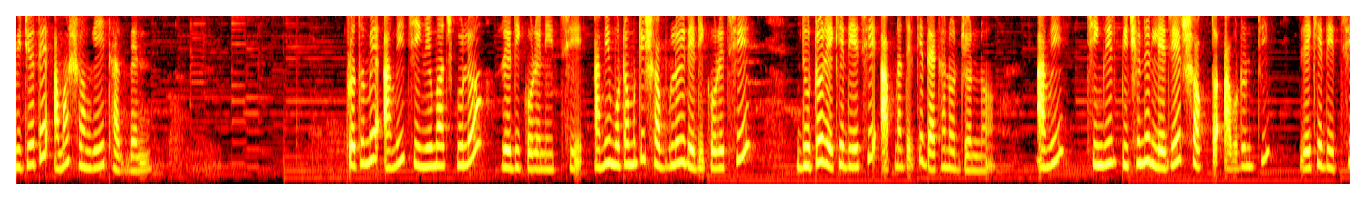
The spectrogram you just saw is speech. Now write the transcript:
ভিডিওতে আমার সঙ্গেই থাকবেন। প্রথমে আমি চিংড়ি মাছগুলো রেডি করে নিচ্ছি। আমি মোটামুটি সবগুলোই রেডি করেছি। দুটো রেখে দিয়েছি আপনাদেরকে দেখানোর জন্য। আমি চিংড়ির পিছনের লেজের শক্ত আবরণটি রেখে দিচ্ছি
